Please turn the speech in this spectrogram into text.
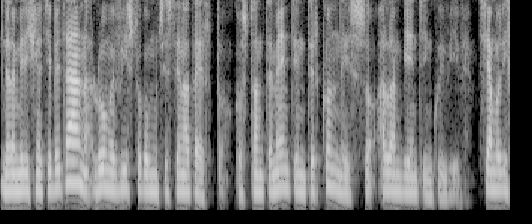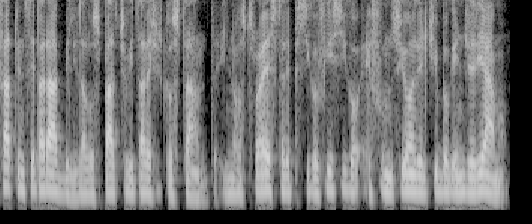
Nella medicina tibetana l'uomo è visto come un sistema aperto, costantemente interconnesso all'ambiente in cui vive. Siamo di fatto inseparabili dallo spazio vitale circostante, il nostro essere psicofisico è funzione del cibo che ingeriamo,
